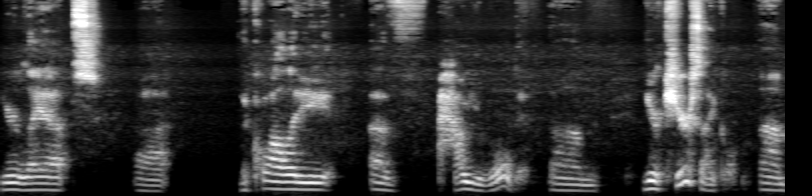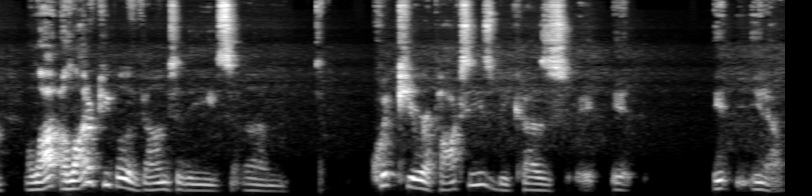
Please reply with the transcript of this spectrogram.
your layups, uh, the quality of how you rolled it, um, your cure cycle. Um, a lot a lot of people have gone to these um, quick cure epoxies because it, it, it you know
